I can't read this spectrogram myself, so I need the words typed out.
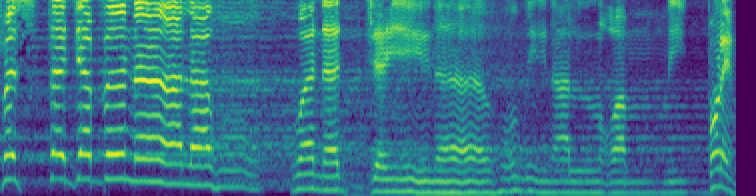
ফাস্তাজাবনা লাহু ونجيناه من الغم পড়েন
